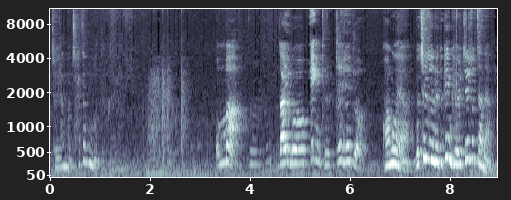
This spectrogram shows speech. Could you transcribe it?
저희 한번 찾아보면 어떨까요? 엄마, 나 이거 게임 결제해줘. 광호야, 며칠 전에도 게임 결제해줬잖아.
